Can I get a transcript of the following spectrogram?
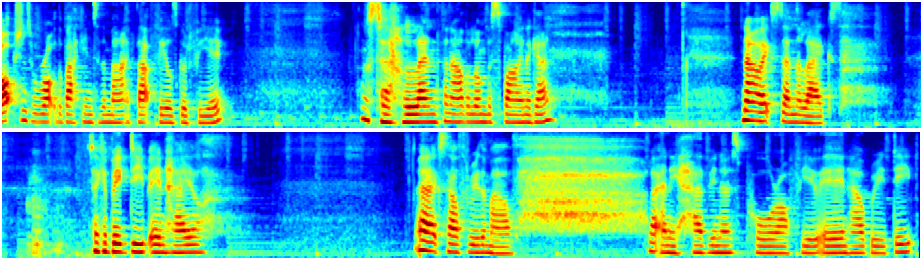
Option to rock the back into the mat if that feels good for you. Just to lengthen out the lumbar spine again. Now extend the legs. Take a big deep inhale. Exhale through the mouth. Let any heaviness pour off you. Inhale, breathe deep.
